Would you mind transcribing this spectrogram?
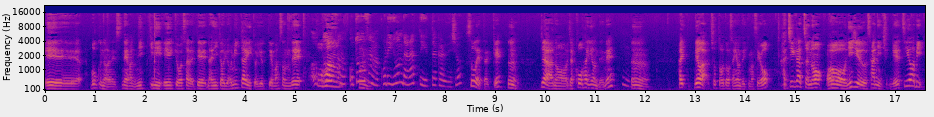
えー僕のはですねあの日記に影響されて何かを読みたいと言ってますんで後お父さ半んお父さんはこれ読んだらって言ったからでしょ？そうやったっけ？うん。じゃああのじゃあ後半読んでね。ううん、はい。ではちょっとお父さん読んでいきますよ。8月のおー23日月曜日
